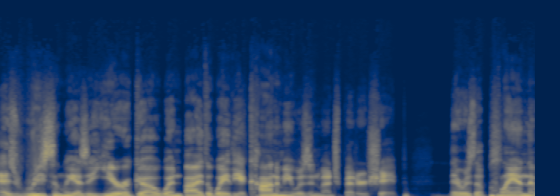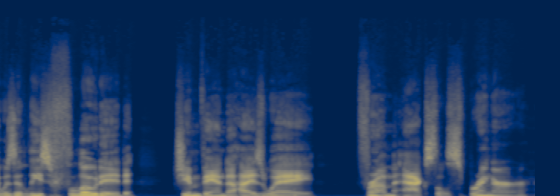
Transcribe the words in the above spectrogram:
as recently as a year ago, when, by the way, the economy was in much better shape. There was a plan that was at least floated Jim Vandehei's way from Axel Springer,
